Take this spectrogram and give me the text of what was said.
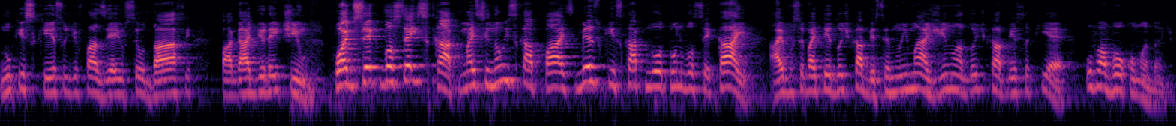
Nunca esqueça de fazer aí o seu DAF, pagar direitinho. Pode ser que você escape, mas se não escapar, mesmo que escape no outono você cai, aí você vai ter dor de cabeça. Você não imagina uma dor de cabeça que é. Por favor, comandante.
